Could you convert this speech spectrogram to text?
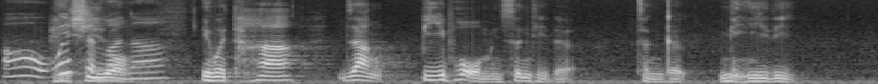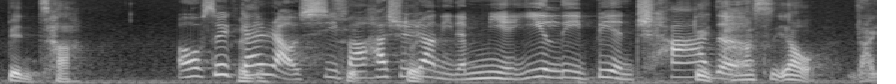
哦，为什么呢？？因为它让逼迫我们身体的整个免疫力变差。哦，所以对对干扰细胞它是让你的免疫力变差对，它，是要来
